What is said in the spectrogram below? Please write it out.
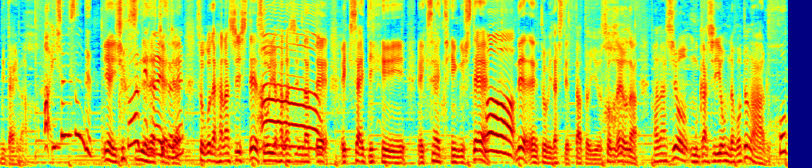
みたいなあ。あ、一緒に住んで。いや一緒に住んでた違う違うそこで話してそういう話になってエキサイティング エキサイティングしてでえー飛び出していったというそんなような話を昔読んだことがある。北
